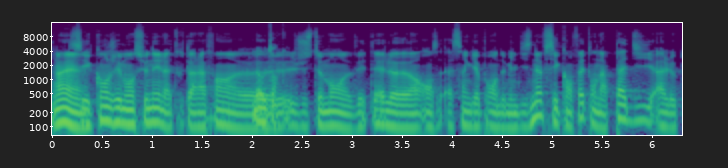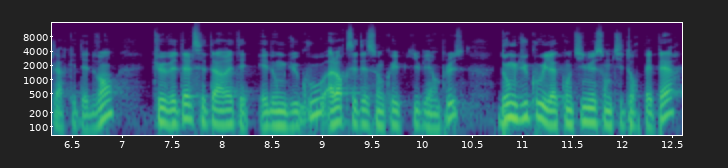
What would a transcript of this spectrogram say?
Ouais. C'est quand j'ai mentionné là tout à la fin, euh, La justement Vettel euh, en- à Singapour en 2019, c'est qu'en fait on n'a pas dit à Leclerc qui était devant que Vettel s'était arrêté. Et donc du coup, alors que c'était son coéquipier en plus, donc du coup il a continué son petit tour pépère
